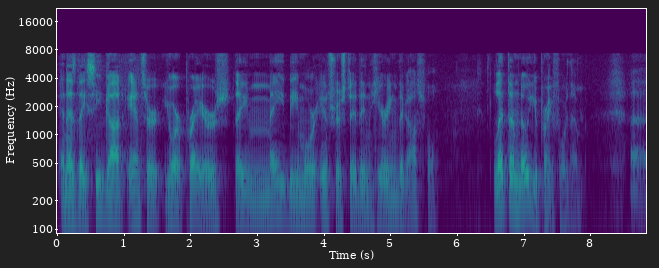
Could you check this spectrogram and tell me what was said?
and as they see God answer your prayers, they may be more interested in hearing the gospel. Let them know you pray for them. Uh,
